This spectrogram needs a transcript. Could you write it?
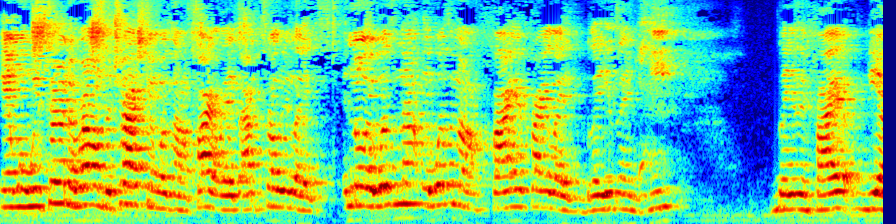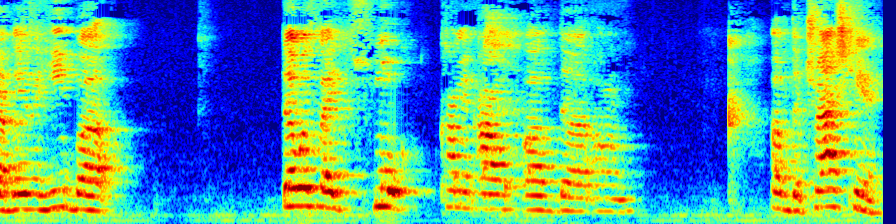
And when we turned around, the trash can was on fire. Like I'm you, like no, it was not. It wasn't on fire, fire like blazing heat, blazing fire. Yeah, blazing heat, but there was like smoke coming out of the um of the trash can,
